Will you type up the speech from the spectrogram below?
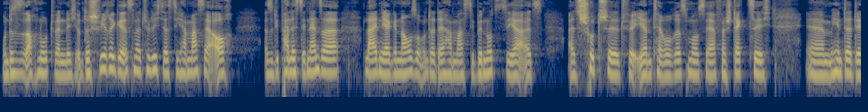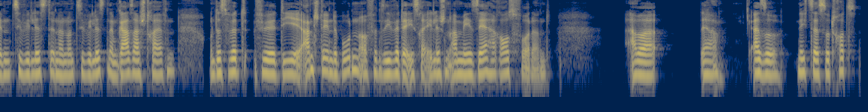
Und das ist auch notwendig. Und das Schwierige ist natürlich, dass die Hamas ja auch, also die Palästinenser leiden ja genauso unter der Hamas. Die benutzt sie ja als als Schutzschild für ihren Terrorismus. Ja, versteckt sich ähm, hinter den Zivilistinnen und Zivilisten im Gazastreifen. Und das wird für die anstehende Bodenoffensive der israelischen Armee sehr herausfordernd. Aber ja, also nichtsdestotrotz,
